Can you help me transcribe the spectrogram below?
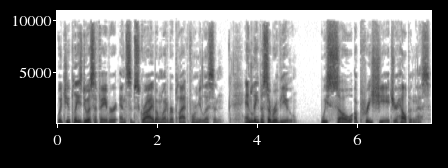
would you please do us a favor and subscribe on whatever platform you listen? And leave us a review. We so appreciate your help in this.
